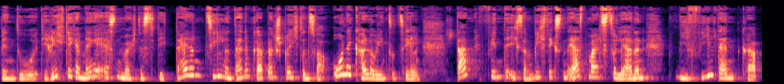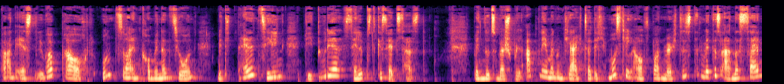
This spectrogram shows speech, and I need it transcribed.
Wenn du die richtige Menge essen möchtest, die deinen Zielen und deinem Körper entspricht, und zwar ohne Kalorien zu zählen, dann finde ich es am wichtigsten, erstmals zu lernen, wie viel dein Körper an Essen überhaupt braucht. Und zwar in Kombination mit deinen Zielen, die du dir selbst gesetzt hast. Wenn du zum Beispiel abnehmen und gleichzeitig Muskeln aufbauen möchtest, dann wird das anders sein,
